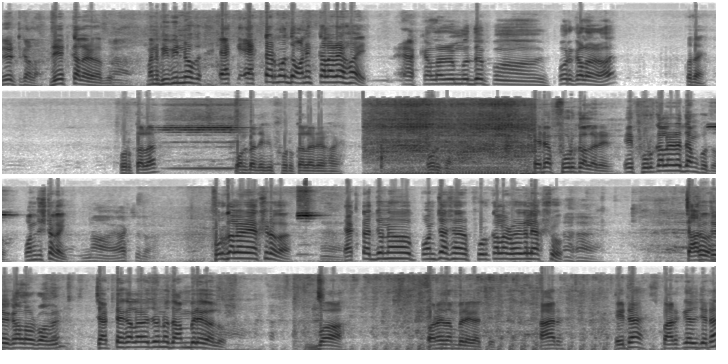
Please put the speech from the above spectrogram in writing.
Red colour. Red colour হবে। হ্যাঁ। মানে বিভিন্ন এক একটার মধ্যে অনেক কালারের হয়? এক কালারের মধ্যে ফোর কালার হয়। কোথায়? ফোর কালার কোনটা দেখি ফোর কালারের হয়? ফোর কালার এটা ফোর কালারের এই ফোর কালারের দাম কত? পঞ্চাশ টাকাই না একশো টাকা। ফোর কালারের একশো টাকা? হ্যাঁ। একটার জন্য পঞ্চাশ আর ফোর কালার হয়ে গেলে একশো? চারটে কালার পাবেন। চারটে কালারের জন্য দাম বেড়ে গেল। বাহ অনেক দাম বেড়ে গেছে। আর এটা স্পার্কেল যেটা?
